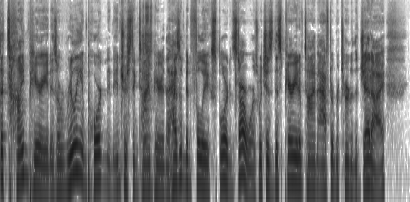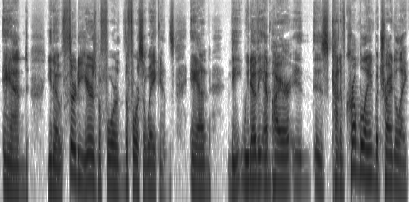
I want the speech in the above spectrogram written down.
the time period is a really important and interesting time period that hasn't been fully explored in Star Wars, which is this period of time after Return of the Jedi and you know 30 years before The Force Awakens and the we know the empire is, is kind of crumbling but trying to like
